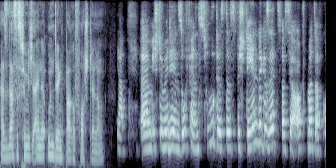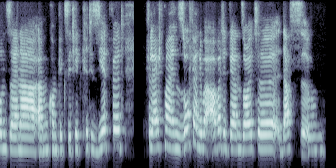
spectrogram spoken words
Also das ist für mich eine undenkbare Vorstellung. Ja, ähm, ich stimme dir insofern zu, dass das bestehende Gesetz, was ja oftmals aufgrund seiner ähm, Komplexität kritisiert wird, vielleicht mal insofern überarbeitet werden sollte, dass ähm,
